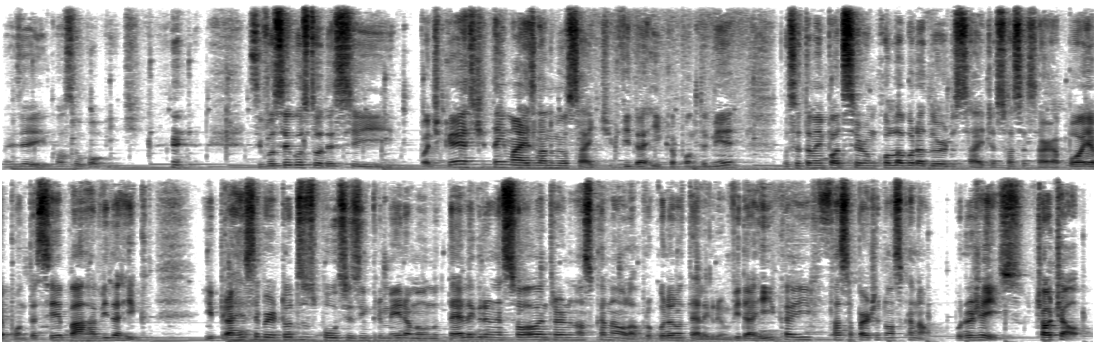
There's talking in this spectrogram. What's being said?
Mas e aí, qual o seu palpite? Se você gostou desse podcast, tem mais lá no meu site, vidarica.me. Você também pode ser um colaborador do site, é só acessar apoia.se barra Rica. E para receber todos os posts em primeira mão no Telegram, é só entrar no nosso canal lá. Procura no Telegram Vida Rica e faça parte do nosso canal. Por hoje é isso. Tchau, tchau!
